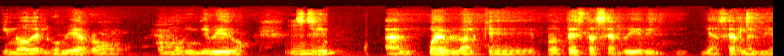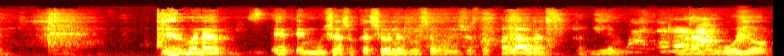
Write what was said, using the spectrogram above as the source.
y no del gobierno como individuo, sino al pueblo al que protesta servir y, y hacerle el bien. Hermana, en, muchas ocasiones nos hemos dicho estas palabras, también con gran orgullo,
